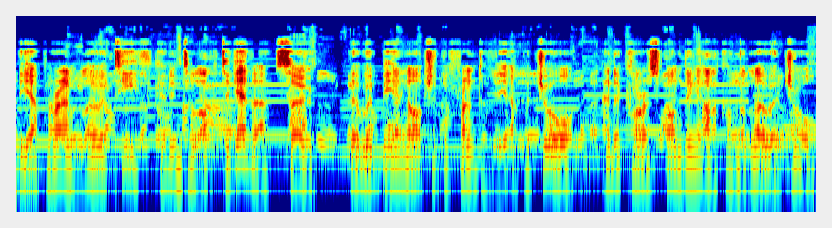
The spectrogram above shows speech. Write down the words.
the upper and lower teeth could interlock together, so there would be a notch at the front of the upper jaw, and a corresponding arc on the lower jaw.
